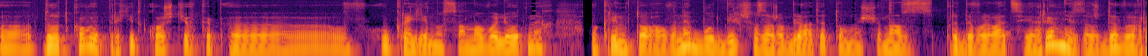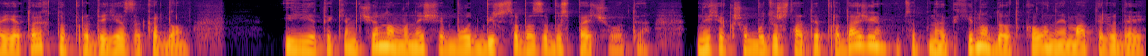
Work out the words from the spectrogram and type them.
Е, Додатковий прихід коштів е, в Україну саме валютних. Окрім того, вони будуть більше заробляти, тому що в нас при девальвації гривні завжди виграє той, хто продає за кордон. І таким чином вони ще будуть більш себе забезпечувати. В них, якщо будуть зростати продажі, це необхідно додатково наймати людей.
